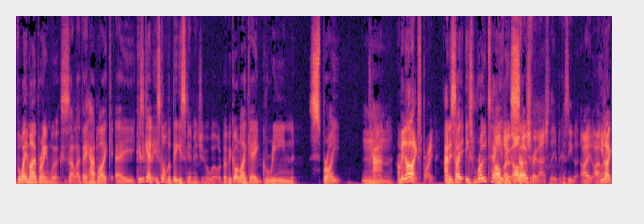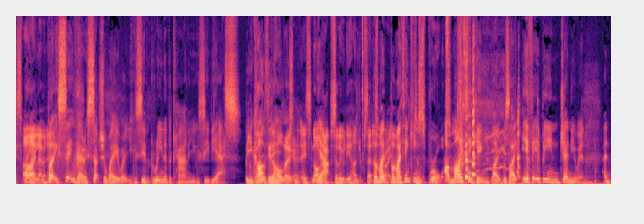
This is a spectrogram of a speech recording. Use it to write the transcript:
the way my brain works is that like they had like a because again it's not the biggest image of the world, but they got like a green Sprite Mm. can, I mean, I like Sprite. and it's like it's rotated I'll, in vote, I'll vote such. for him actually because he I, I He like, likes I like Sprite, lemonade. But it's sitting there in such a way where you can see the green of the can and you can see the S, But you can't like, see the B. whole It's, logo. it's not Yeah. absolutely 100% But my but my thinking, It's a uh, my thinking like was like if it had been genuine and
